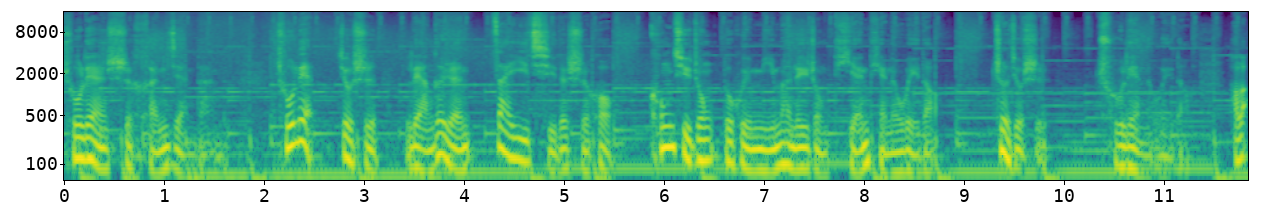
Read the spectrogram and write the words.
初恋是很简单的，初恋就是两个人在一起的时候，空气中都会弥漫着一种甜甜的味道。这就是初恋的味道。好了，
